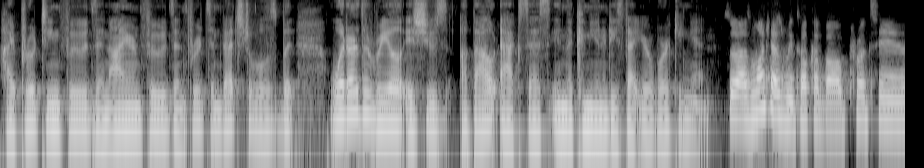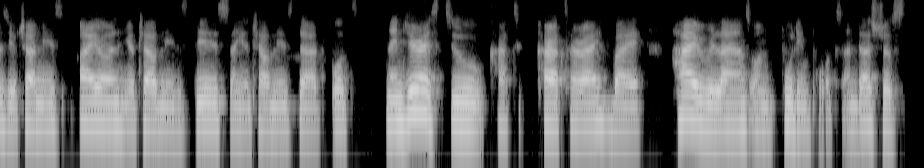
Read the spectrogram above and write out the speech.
high protein foods and iron foods and fruits and vegetables, but what are the real issues about access in the communities that you're working in? So, as much as we talk about proteins, your child needs iron, your child needs this, and your child needs that, but Nigeria is still characterized by high reliance on food imports, and that's just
